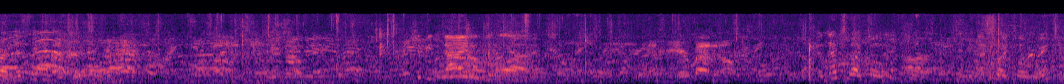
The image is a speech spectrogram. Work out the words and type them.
yeah. Should be nine in July. And that's what I told that's what I told Rachel.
